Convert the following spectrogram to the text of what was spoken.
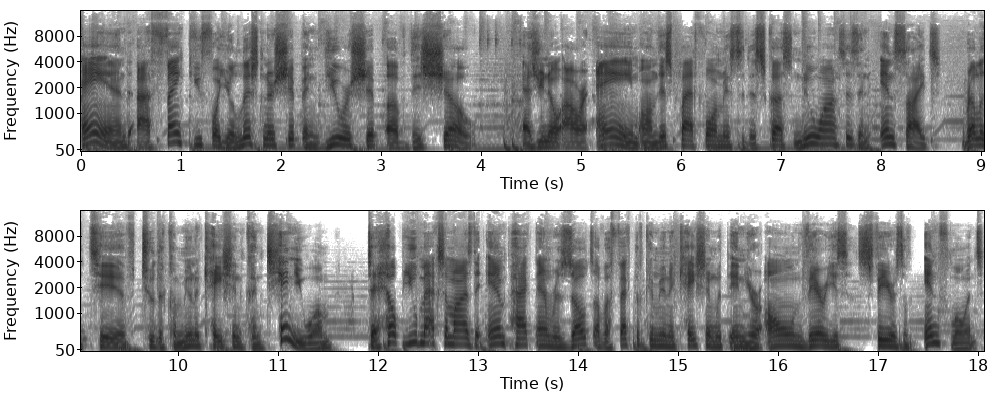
and I thank you for your listenership and viewership of this show. As you know, our aim on this platform is to discuss nuances and insights relative to the communication continuum to help you maximize the impact and results of effective communication within your own various spheres of influence,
